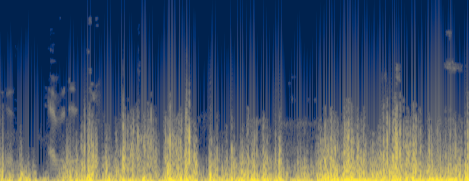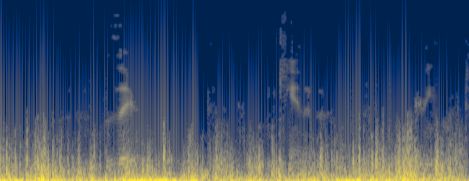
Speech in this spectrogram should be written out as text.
Good evidence there in Canada, Greenland.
